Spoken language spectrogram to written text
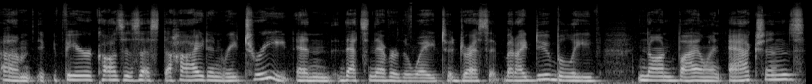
Um, fear causes us to hide and retreat, and that's never the way to address it. But I do believe nonviolent actions,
